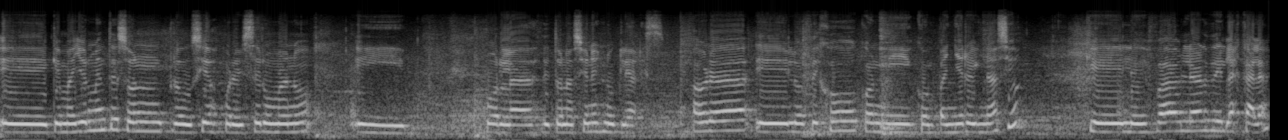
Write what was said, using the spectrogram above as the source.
eh, que mayormente son producidas por el ser humano y por las detonaciones nucleares. Ahora eh, los dejo con mi compañero Ignacio, que les va a hablar de la escala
